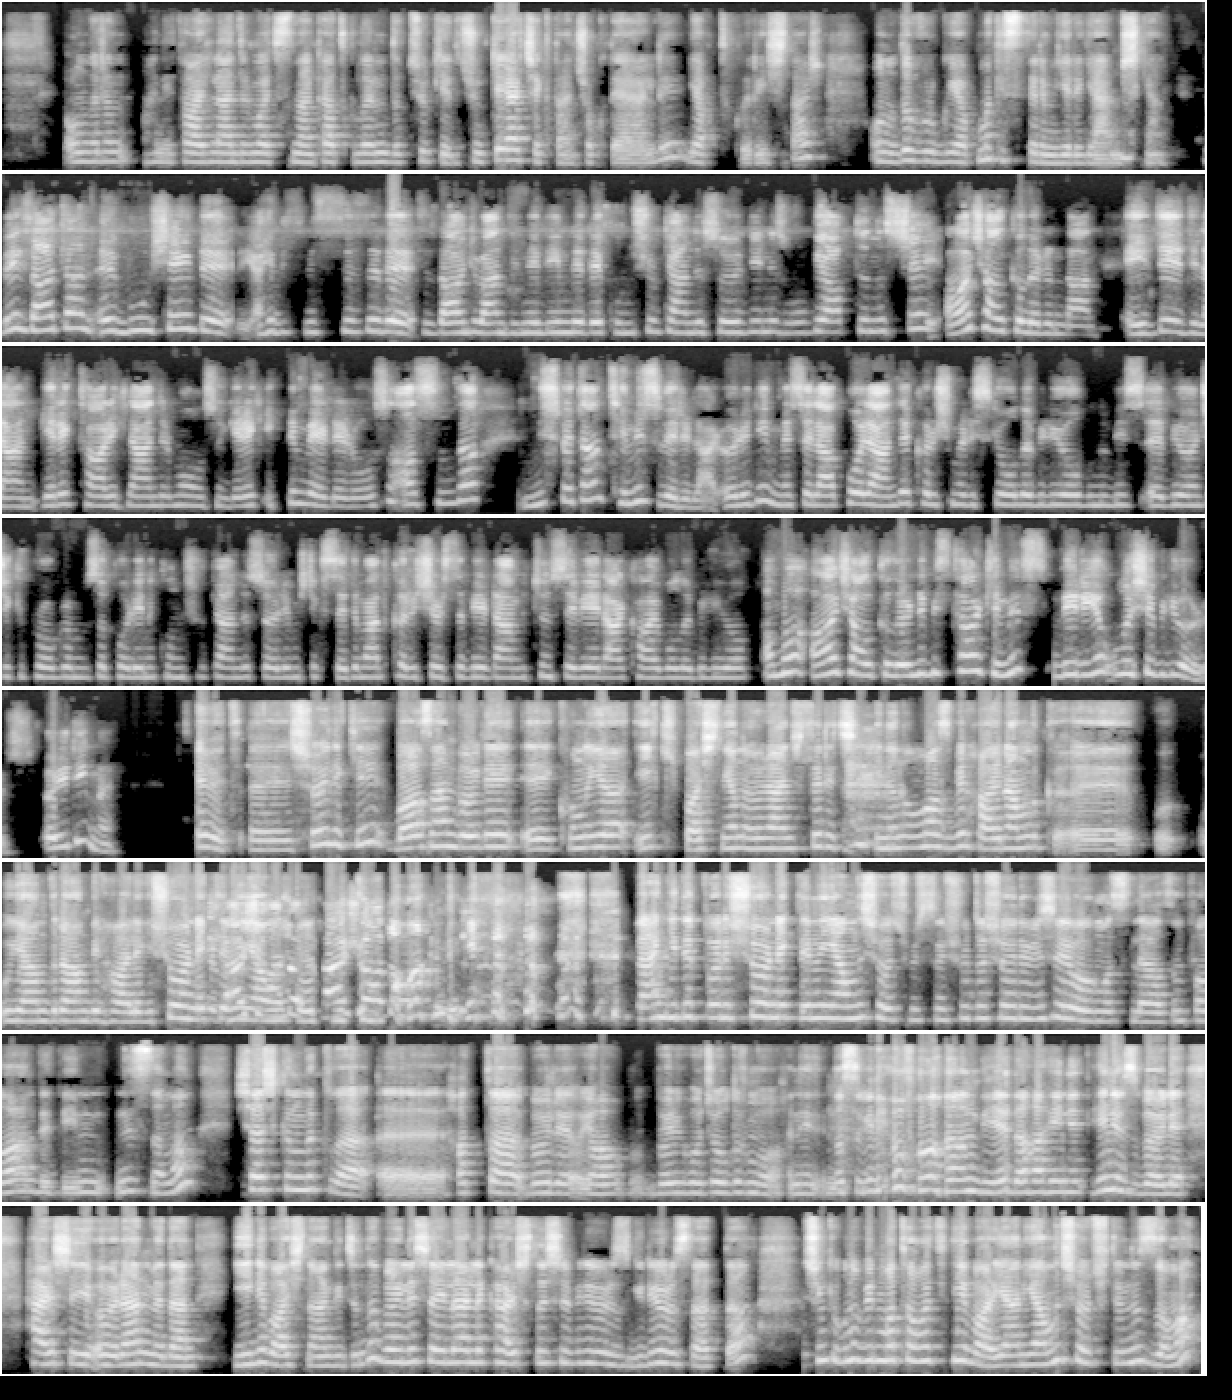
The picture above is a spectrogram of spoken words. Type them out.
Onların hani tarihlendirme açısından katkılarını da Türkiye'de çünkü gerçekten çok değerli yaptıkları işler. Onu da vurgu yapmak isterim yeri gelmişken. Ve zaten e, bu şey de hep biz sizde de siz daha önce ben dinlediğimde de konuşurken de söylediğiniz vurgu yaptığınız şey ağaç halkalarından elde edilen gerek tarihlendirme olsun gerek iklim verileri olsun aslında nispeten temiz veriler. Öyle değil mi? Mesela polende karışma riski olabiliyor. Bunu biz e, bir önceki programımızda poleni konuşurken de söylemiştik. Sediment karışırsa birden bütün seviyeler kaybolabiliyor. Ama ağaç halkalarını biz tertemiz veriye ulaşabiliyoruz. Öyle değil mi? Evet, e, şöyle ki bazen böyle e, konuya ilk başlayan öğrenciler için inanılmaz bir hayranlık e, uyandıran bir hale. Şu örneklerini yanlış anda, ben şu anda ben gidip böyle şu örneklerini yanlış ölçmüşsün, şurada şöyle bir şey olması lazım falan dediğiniz zaman şaşkınlıkla e, hatta böyle ya böyle hoca olur mu hani nasıl biliyor falan diye daha henüz, böyle her şeyi öğrenmeden yeni başlangıcında böyle şeylerle karşılaşabiliyoruz, gülüyoruz hatta. Çünkü bunun bir matematiği var yani yanlış ölçtüğünüz zaman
